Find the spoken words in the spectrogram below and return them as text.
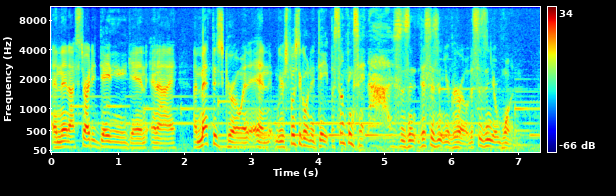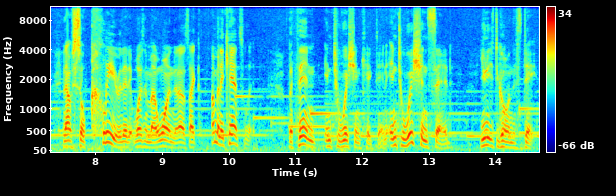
and then I started dating again and I, I met this girl and, and we were supposed to go on a date, but something said, nah, this isn't, this isn't your girl, this isn't your one. And I was so clear that it wasn't my one that I was like, I'm gonna cancel it. But then intuition kicked in. Intuition said, you need to go on this date.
